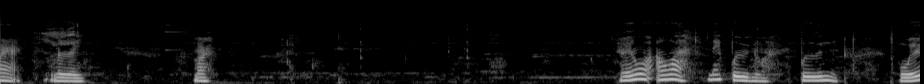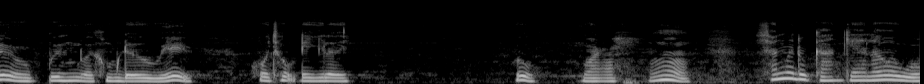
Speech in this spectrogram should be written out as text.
มากๆเลย มาเฮ้ยว่าเอาว่ะ ได้ปืนว่ะ ปืนเว้ยปืนหน่วยคอมเดอร์เว้ยโคตรโชคดีเลยโอ้ว้าอืมฉันไม่ต้องการแกแล้ววัว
